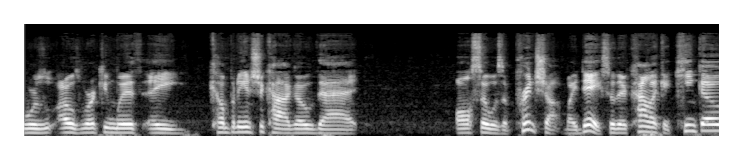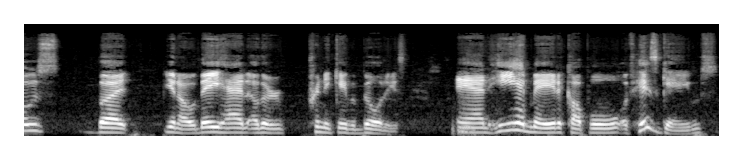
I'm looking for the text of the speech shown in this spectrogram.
I was working with a company in Chicago that also was a print shop by day. So they're kind of like a Kinkos, but you know they had other printing capabilities. Mhm. And he had made a couple of his games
